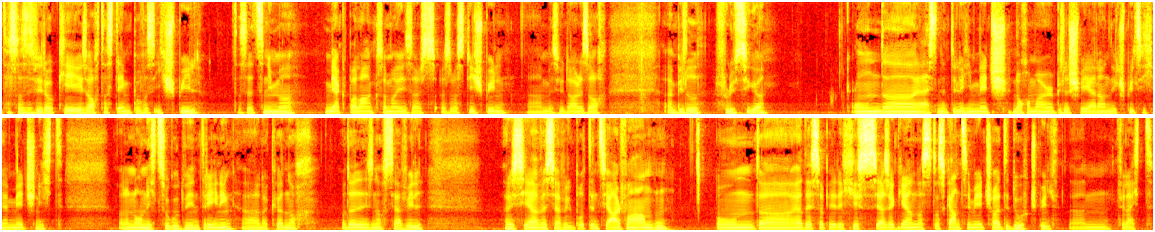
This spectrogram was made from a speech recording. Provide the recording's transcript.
dass das jetzt wieder okay ist, auch das Tempo, was ich spiele, dass jetzt nicht mehr merkbar langsamer ist, als, als was die spielen. Ähm, es wird alles auch ein bisschen flüssiger. Und äh, ja, es ist natürlich im Match noch einmal ein bisschen schwerer und ich spiele sicher im Match nicht oder noch nicht so gut wie im Training. Äh, da gehört noch oder da ist noch sehr viel Reserve, sehr viel Potenzial vorhanden. Und äh, ja, deshalb hätte ich es sehr, sehr gern, dass das ganze Match heute durchgespielt. Ähm, vielleicht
